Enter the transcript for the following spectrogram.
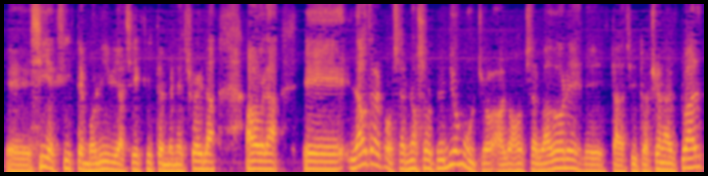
Eh, sí existe en Bolivia, sí existe en Venezuela. Ahora, eh, la otra cosa, nos sorprendió mucho a los observadores de esta situación actual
